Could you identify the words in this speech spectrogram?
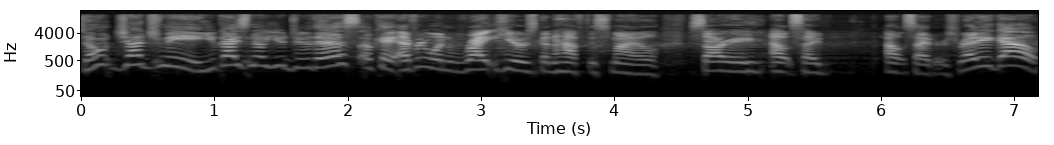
Don't judge me. You guys know you do this? Okay, everyone right here is going to have to smile. Sorry, outside outsiders. Ready? Go.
